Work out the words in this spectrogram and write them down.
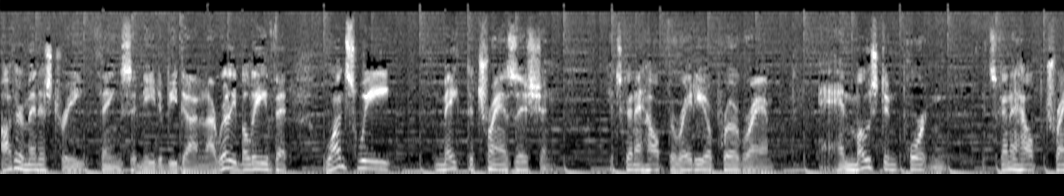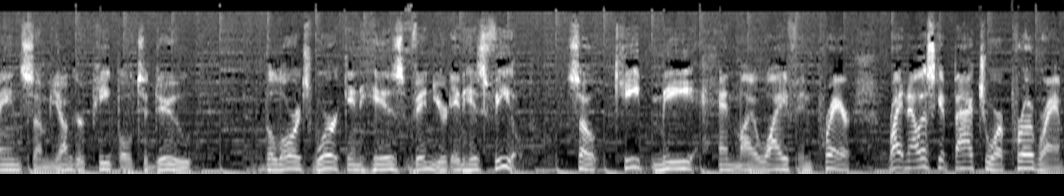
other ministry things that need to be done. And I really believe that once we make the transition, it's going to help the radio program. And most important, it's going to help train some younger people to do the Lord's work in His vineyard, in His field. So keep me and my wife in prayer. Right now, let's get back to our program.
